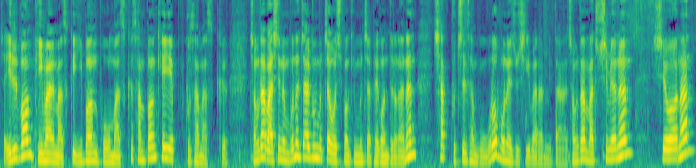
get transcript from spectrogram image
자, 1번 비말 마스크, 2번 보호 마스크, 3번 KF94 마스크. 정답 아시는 분은 짧은 문자 50원, 긴 문자 100원 들어가는 샵 9730으로 보내주시기 바랍니다. 정답 맞추시면은 시원한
